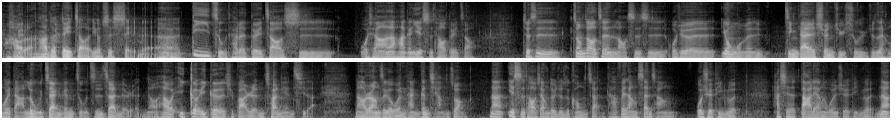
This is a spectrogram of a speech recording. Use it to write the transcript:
好了，他的对照又是谁呢？呃，第一组他的对照是我想要让他跟叶石涛对照，就是钟兆政老师是我觉得用我们近代的选举术语，就是很会打陆战跟组织战的人，然后他会一个一个的去把人串联起来，然后让这个文坛更强壮。那叶石涛相对就是空战，他非常擅长文学评论。他写了大量的文学评论，那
